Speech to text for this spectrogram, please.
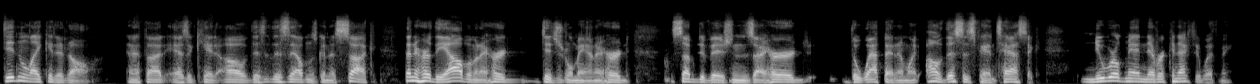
Didn't like it at all. And I thought as a kid, oh, this this album's going to suck. Then I heard the album and I heard Digital Man, I heard Subdivisions, I heard The Weapon. I'm like, oh, this is fantastic. New World Man never connected with me.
